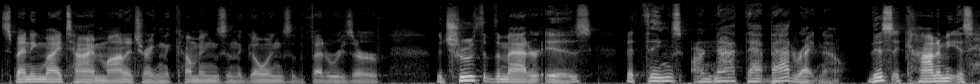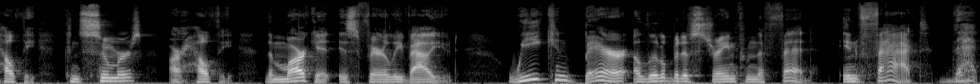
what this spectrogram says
spending my time monitoring the comings and the goings of the Federal Reserve, the truth of the matter is that things are not that bad right now. This economy is healthy. Consumers are healthy. The market is fairly valued. We can bear a little bit of strain from the Fed. In fact, that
